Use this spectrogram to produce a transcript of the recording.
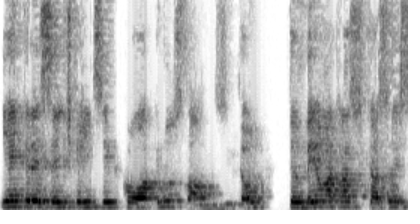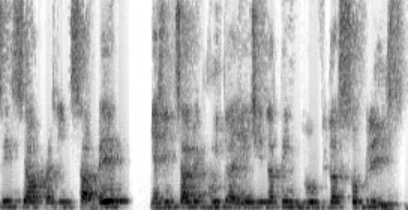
e é interessante que a gente sempre coloque nos laudos. Então, também é uma classificação essencial para a gente saber, e a gente sabe que muita gente ainda tem dúvidas sobre isso.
